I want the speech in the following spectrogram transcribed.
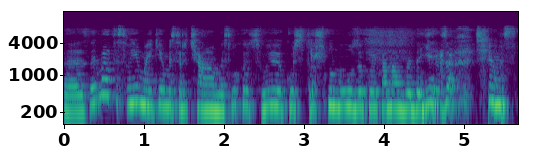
е, займаються своїми якимись речами, слухають свою якусь страшну музику, яка нам видається чимось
